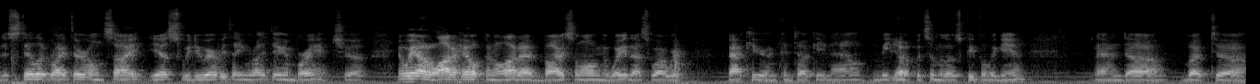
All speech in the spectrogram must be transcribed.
distill it right there on site. Yes, we do everything right there in Branch, uh, and we had a lot of help and a lot of advice along the way. That's why we're back here in Kentucky now, meeting Yep. up with some of those people again. And uh, but uh,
